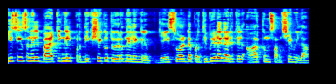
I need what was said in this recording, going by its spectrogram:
ഈ സീസണിൽ ബാറ്റിംഗിൽ പ്രതീക്ഷയ്ക്ക് തുയർന്നില്ലെങ്കിലും ജയ്സ്വാളിന്റെ പ്രതിഭയുടെ കാര്യത്തിൽ ആർക്കും സംശയമില്ല.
